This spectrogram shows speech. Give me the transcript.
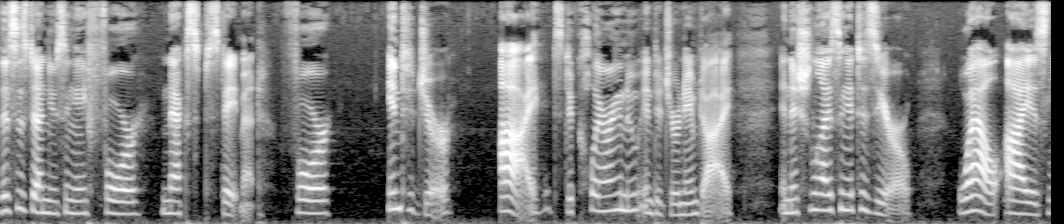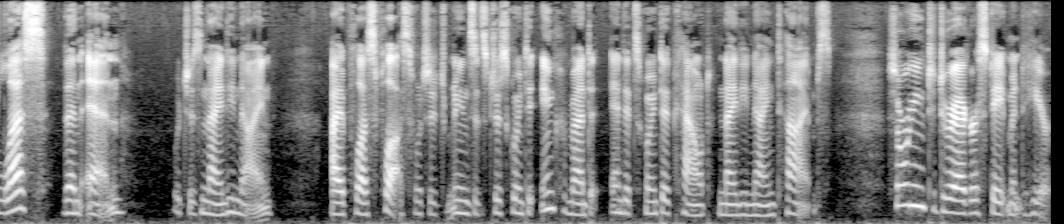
this is done using a for next statement. For integer i, it's declaring a new integer named i, initializing it to 0, while i is less than n, which is 99, i++, plus which means it's just going to increment and it's going to count 99 times. So we're going to drag our statement here.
